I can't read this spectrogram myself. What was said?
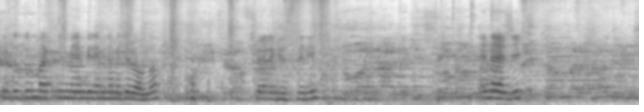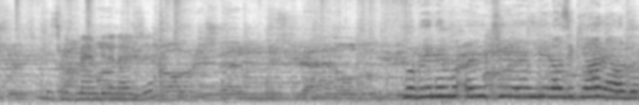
Şurada durmak bilmeyen bir Emine Macaroğlu. şöyle göstereyim. Enerjik. Hiç bitmeyen bir enerji. Bu benim öyküm birazcık yaralı.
